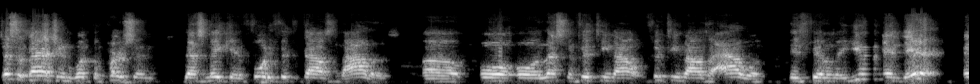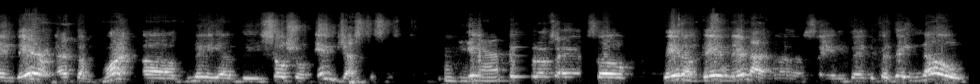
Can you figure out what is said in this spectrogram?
Just imagine what the person that's making forty, fifty thousand dollars, uh, or or less than fifteen out fifteen dollars an hour is feeling. And you and they're and they're at the brunt of many of the social injustices. Mm-hmm. You know what I'm saying? So they don't. They, they're not going to say anything because they know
